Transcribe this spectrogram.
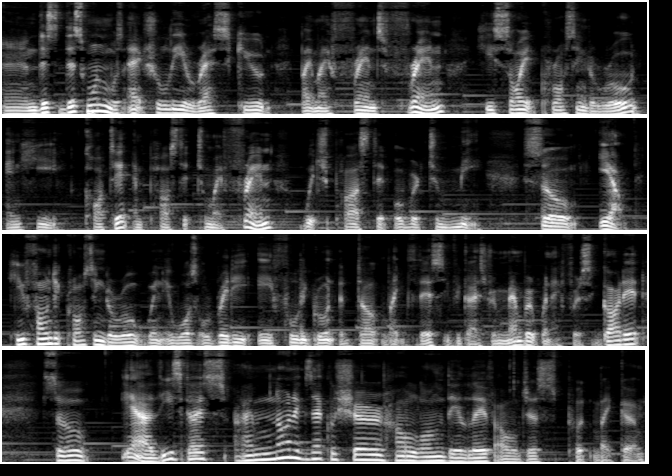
And this, this one was actually rescued by my friend's friend. He saw it crossing the road and he caught it and passed it to my friend, which passed it over to me. So yeah, he found it crossing the road when it was already a fully grown adult like this, if you guys remember when I first got it. So yeah, these guys, I'm not exactly sure how long they live. I'll just put like a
